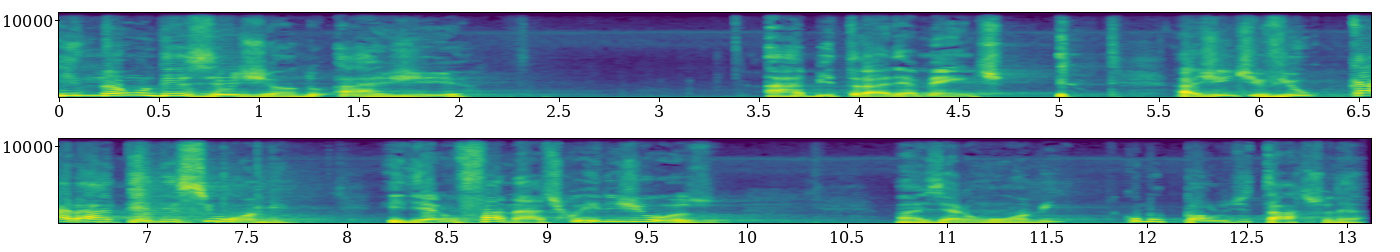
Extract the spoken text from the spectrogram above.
E não desejando agir arbitrariamente, a gente viu o caráter desse homem. Ele era um fanático religioso, mas era um homem como Paulo de Tarso, né?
